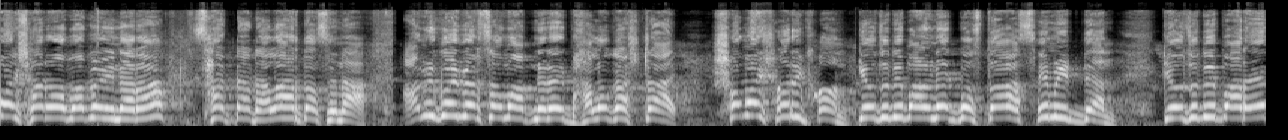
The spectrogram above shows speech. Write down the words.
পয়সার অভাবে ইনারা সারটা ঢালা হারতাছে না। আমি কইবার সময় আপনার এই ভালো কাজটায়? সবাই শরিক হন। কেউ যদি পারেন এক বস্তা সিমেন্ট দেন। কেউ যদি পারেন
